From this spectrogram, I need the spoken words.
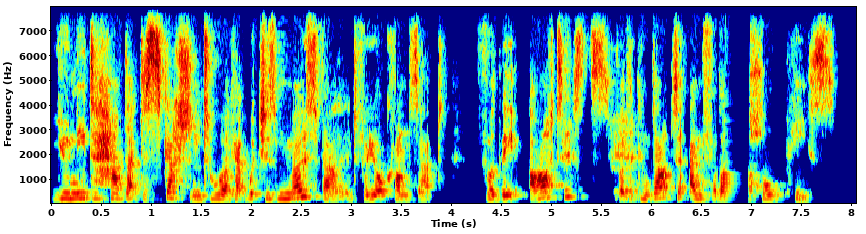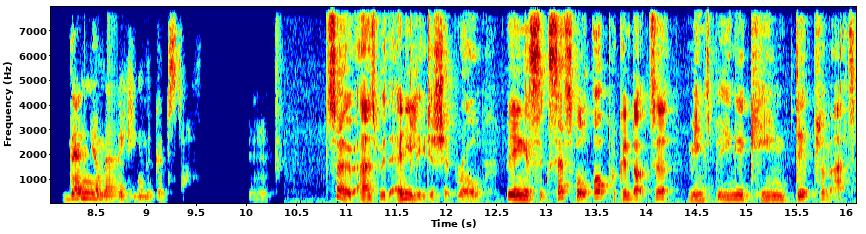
you need to have that discussion to work out which is most valid for your concept, for the artists, for the conductor, and for the whole piece. Then you're making the good stuff. Mm-hmm. So, as with any leadership role, being a successful opera conductor means being a keen diplomat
